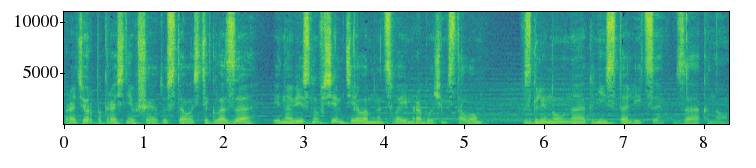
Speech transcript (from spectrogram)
протер покрасневшие от усталости глаза и, нависнув всем телом над своим рабочим столом, взглянул на огни столицы за окном.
